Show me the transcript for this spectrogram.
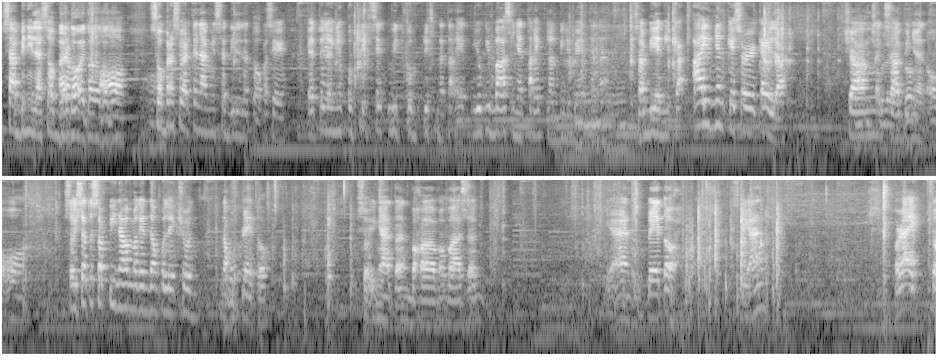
sabi nila sobra. Ah, ito, ito, ito, ito. Oo. Sobrang swerte namin sa deal na to kasi ito lang yung complete set with complete na takip. Yung iba kasi niyan, takip lang binibenta na. Sabi yan ni Ka, ayon yan kay Sir Kyle ah. Siyang nagsabi niyan, oo. So isa to sa pinakamagandang collection na kumpleto. So ingatan, baka mabasag. Yan, kumpleto. So yan. Alright, so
